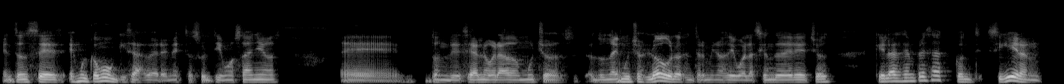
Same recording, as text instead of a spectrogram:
Entonces, es muy común quizás ver en estos últimos años eh, donde se han logrado muchos, donde hay muchos logros en términos de igualación de derechos, que las empresas siguieran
